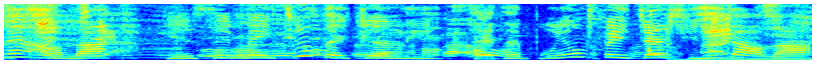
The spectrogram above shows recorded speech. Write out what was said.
太好了，元岁妹就在这里，仔仔不用费劲寻找了。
